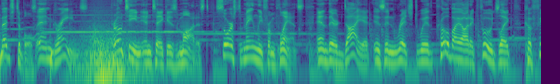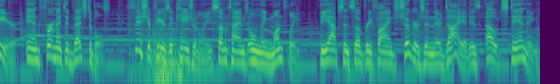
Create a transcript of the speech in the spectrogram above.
vegetables, and grains. Protein intake is modest, sourced mainly from plants, and their diet is enriched with probiotic foods like kefir and fermented vegetables. Fish appears occasionally, sometimes only monthly. The absence of refined sugars in their diet is outstanding,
